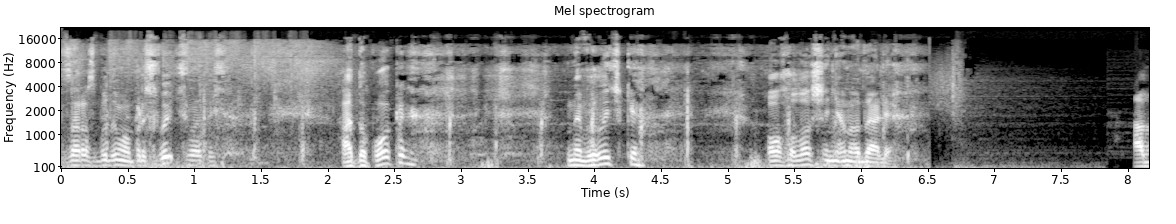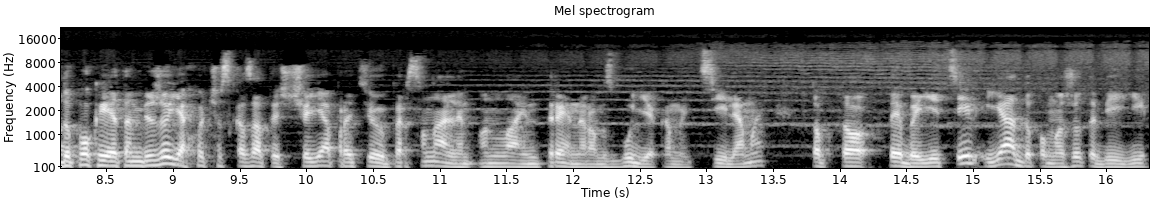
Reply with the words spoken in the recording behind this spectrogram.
Зараз будемо пришвидшуватись. А допоки невеличке оголошення надалі. А допоки я там біжу, я хочу сказати, що я працюю персональним онлайн-тренером з будь-якими цілями. Тобто, в тебе є ціль, і я допоможу тобі її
